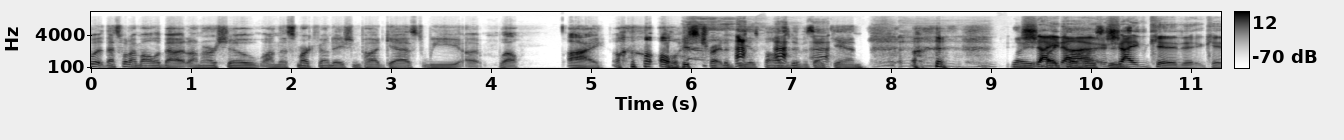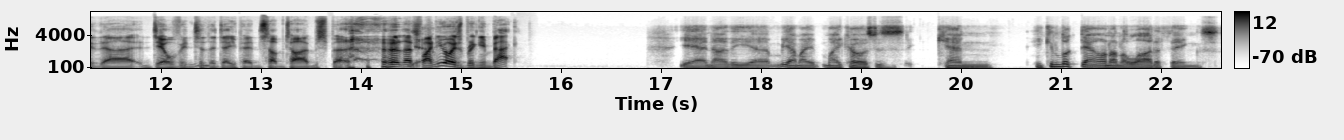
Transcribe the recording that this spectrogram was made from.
what that's what I'm all about on our show on the Smart Foundation podcast. We uh, well, I always try to be as positive as I can. My, Shane, my uh, Shane can can uh, delve into the deep end sometimes, but that's yeah. fine. You always bring him back. Yeah, no, the uh, yeah, my my co-host is Ken. He can look down on a lot of things.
